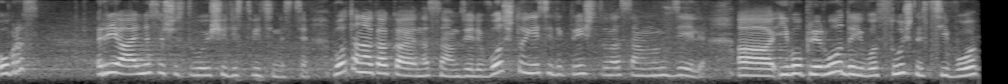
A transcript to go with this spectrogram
Образ реально существующей действительности. Вот она какая на самом деле, вот что есть электричество на самом деле. Э, его природа, его сущность, его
